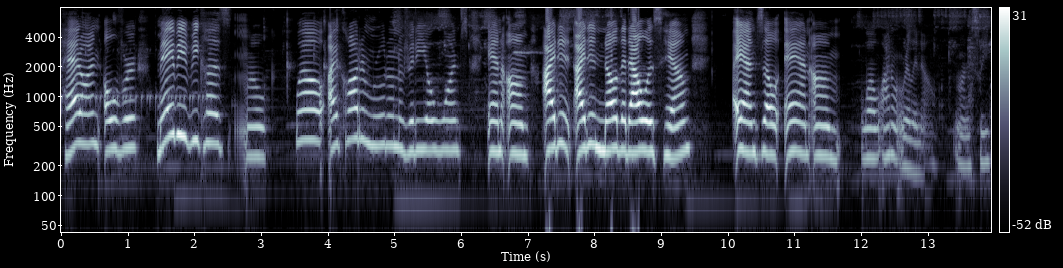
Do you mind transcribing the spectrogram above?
head on over. Maybe because, well, I called him rude on a video once, and um, I didn't, I didn't know that that was him, and so, and um, well, I don't really know, honestly.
